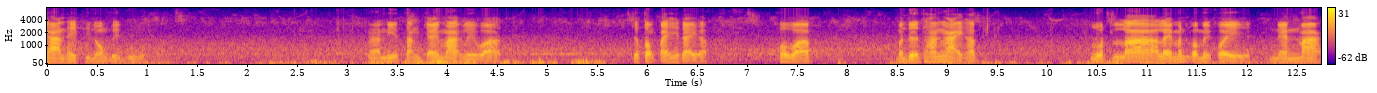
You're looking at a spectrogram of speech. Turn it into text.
งานให้พี่น้องได้ดูงานนี้ตั้งใจมากเลยว่า จะต้องไปให้ได้ครับ เพราะว่ามันเดินทางง่ายครับรถลาอะไรมันก็ไม่ค่อยแน่นมาก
